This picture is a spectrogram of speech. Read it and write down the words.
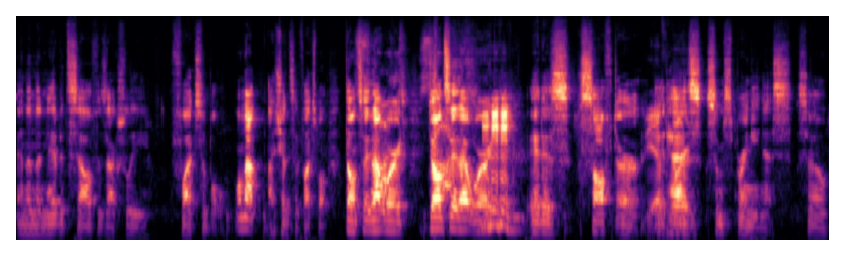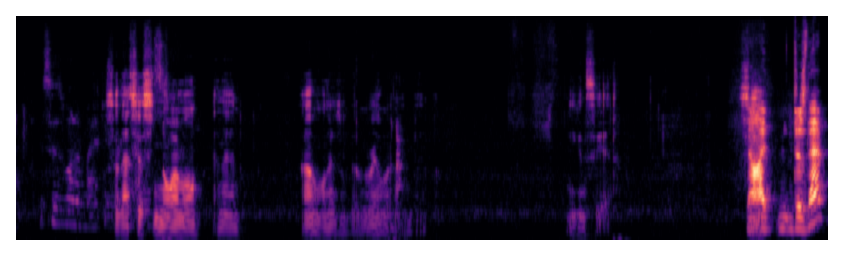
and then the nib itself is actually flexible. Well, not I shouldn't say flexible. Don't say that Soft. word. Don't say that word. it is softer. Yeah, it has some springiness. So This is one of my favorite. So that's just normal, and then oh, well, there's a little railroad. But you can see it. So, Now, I, does that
